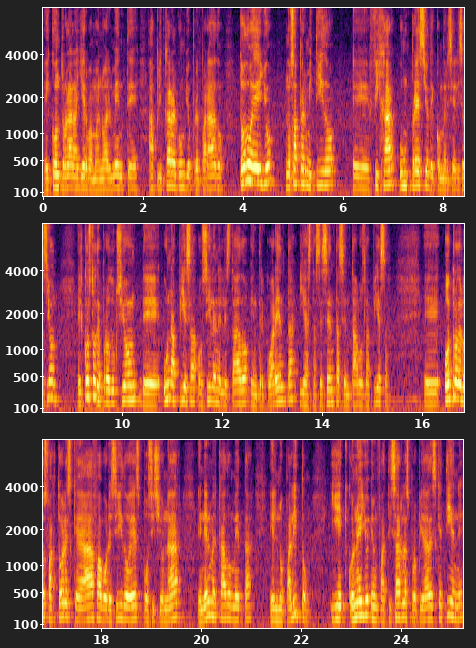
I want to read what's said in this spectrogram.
eh, controlar la hierba manualmente, aplicar algún biopreparado, todo ello nos ha permitido eh, fijar un precio de comercialización. El costo de producción de una pieza oscila en el estado entre 40 y hasta 60 centavos la pieza. Eh, otro de los factores que ha favorecido es posicionar en el mercado meta el nopalito y con ello enfatizar las propiedades que tiene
